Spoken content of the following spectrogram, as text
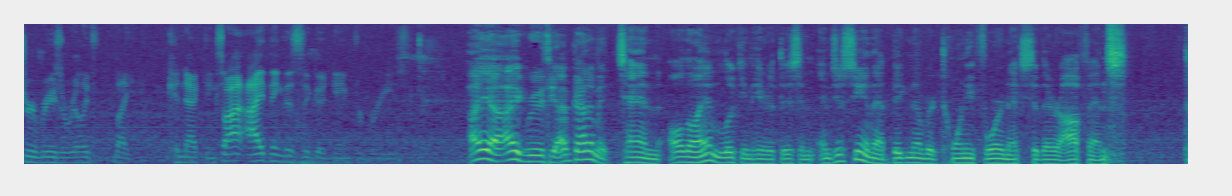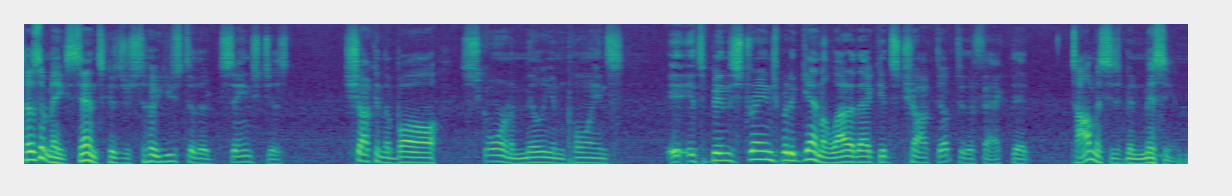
Drew Brees are really like connecting. So I, I think this is a good game for Brees. I uh, I agree with you. I've got him at ten. Although I am looking here at this and, and just seeing that big number twenty-four next to their offense doesn't make sense because you're so used to the Saints just chucking the ball, scoring a million points. It, it's been strange, but again, a lot of that gets chalked up to the fact that Thomas has been missing.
